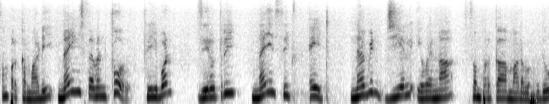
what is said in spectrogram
ಸಂಪರ್ಕ ಮಾಡಿ. Nine seven four three one zero three nine six eight Naveen GL ಇವರನ್ನ ಸಂಪರ್ಕ ಮಾಡಬಹುದು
